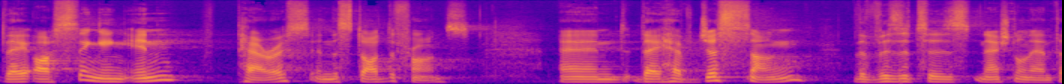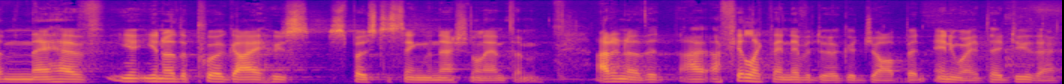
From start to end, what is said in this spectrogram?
they are singing in Paris, in the Stade de France, and they have just sung the visitors' national anthem. And they have, you, know, the poor guy who's supposed to sing the national anthem. I don't know that, I feel like they never do a good job, but anyway, they do that.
